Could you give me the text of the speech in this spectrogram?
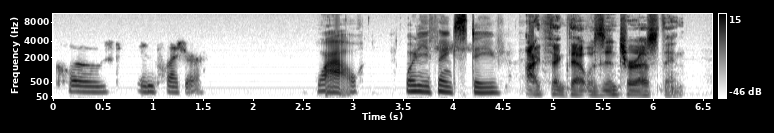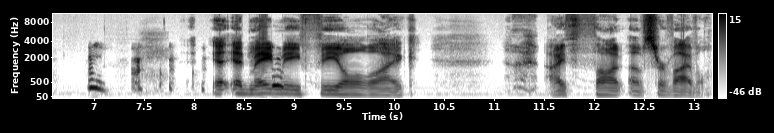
closed in pleasure. Wow. What do you think, Steve? I think that was interesting. it, it made me feel like I thought of survival.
